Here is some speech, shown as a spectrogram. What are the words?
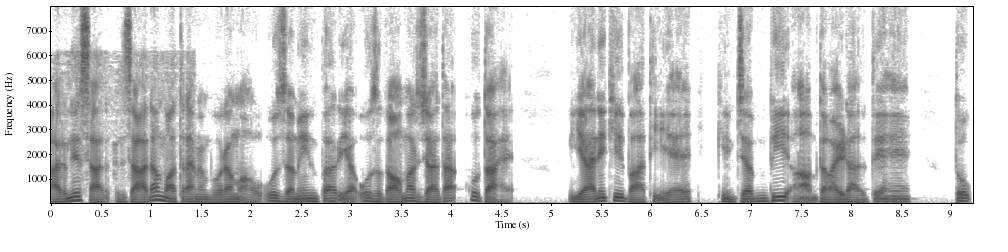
अगले साल ज़्यादा मात्रा में बुरा माहू उस ज़मीन पर या उस गाँव में ज़्यादा होता है। यानी कि बात यह है कि जब भी आप दवाई डालते हैं तो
